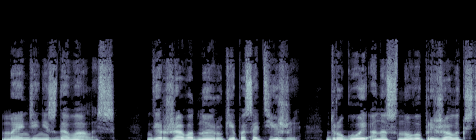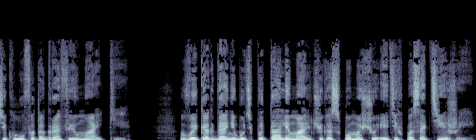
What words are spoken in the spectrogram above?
Мэнди не сдавалась. Держа в одной руке пассатижи, другой она снова прижала к стеклу фотографию Майки. «Вы когда-нибудь пытали мальчика с помощью этих пассатижей?»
